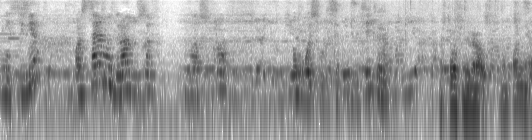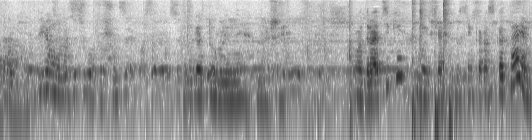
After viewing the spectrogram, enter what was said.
вниз и вверх. Поставим градусов на 180 приблизительно. На 180 градусов. Ну, понятно. Так, берем у нас вот еще приготовленные наши квадратики. Мы их сейчас быстренько раскатаем.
